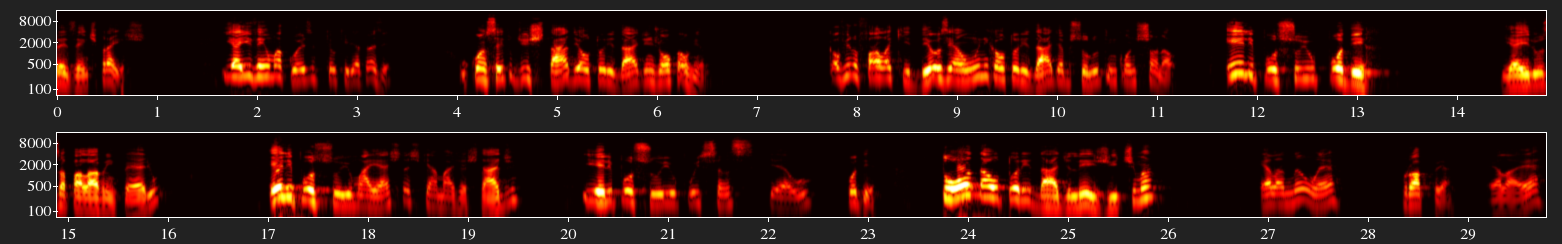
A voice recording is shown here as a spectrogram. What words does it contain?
presente para isso. E aí vem uma coisa que eu queria trazer: o conceito de Estado e autoridade em João Calvino. Calvino fala que Deus é a única autoridade absoluta e incondicional. Ele possui o poder. E aí ele usa a palavra império. Ele possui o maestas, que é a majestade, e ele possui o puissance, que é o poder. Toda autoridade legítima, ela não é própria, ela é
